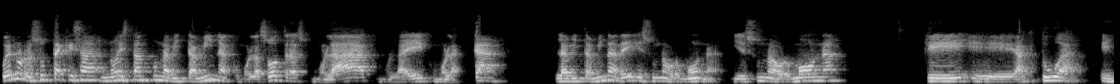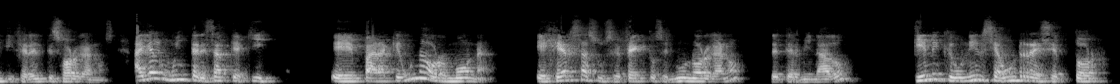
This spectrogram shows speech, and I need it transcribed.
Bueno, resulta que esa no es tanto una vitamina como las otras, como la A, como la E, como la K. La vitamina D es una hormona y es una hormona que eh, actúa en diferentes órganos. Hay algo muy interesante aquí. Eh, para que una hormona ejerza sus efectos en un órgano determinado, tiene que unirse a un receptor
